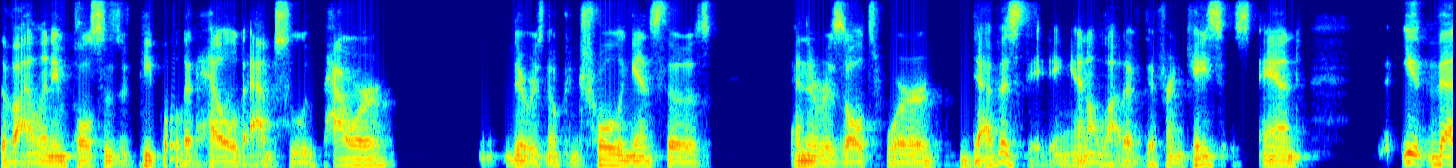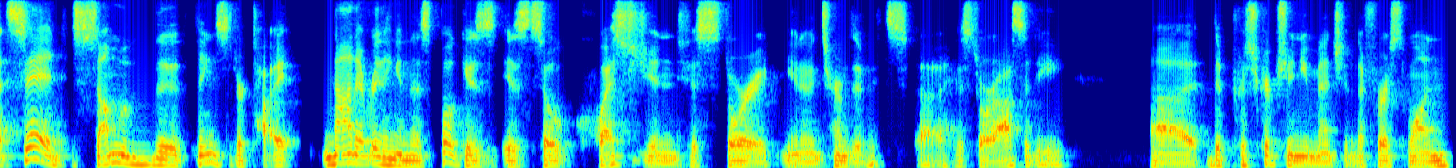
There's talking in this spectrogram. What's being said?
The violent impulses of people that held absolute power, there was no control against those. And the results were devastating in a lot of different cases. And that said, some of the things that are not everything in this book is is so questioned historic, you know, in terms of its uh, historicity. Uh, the proscription you mentioned, the first one,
